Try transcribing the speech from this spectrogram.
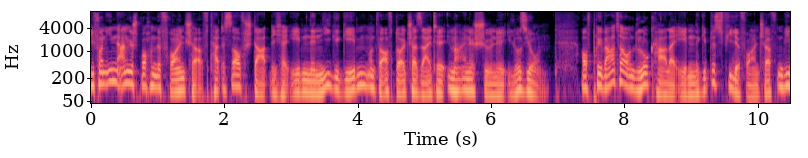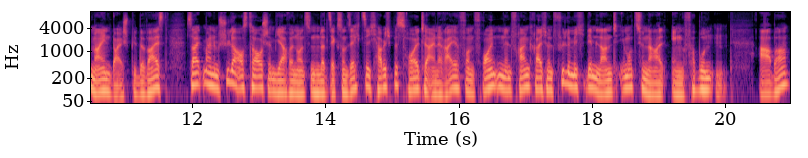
Die von Ihnen angesprochene Freundschaft hat es auf staatlicher Ebene nie gegeben und war auf deutscher Seite immer eine schöne Illusion. Auf privater und lokaler Ebene gibt es viele Freundschaften, wie mein Beispiel beweist. Seit meinem Schüleraustausch im Jahre 1966 habe ich bis heute eine Reihe von Freunden in Frankreich und fühle mich dem Land emotional eng verbunden. Aber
